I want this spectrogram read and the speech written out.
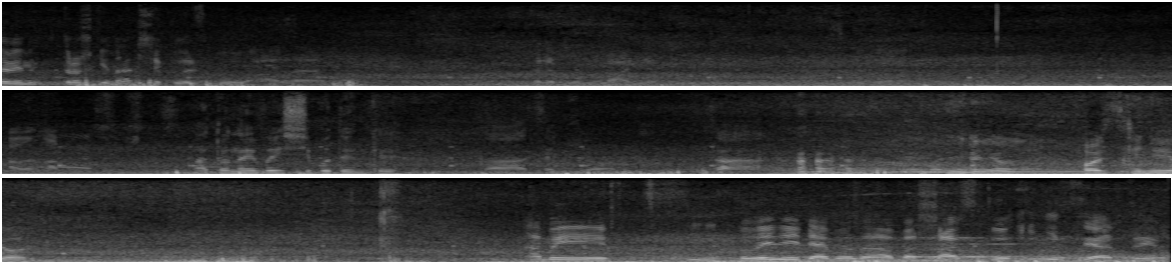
Ну, він трошки інакше колись був, але перепланування. змінили. Але гарно освічилося. А то найвищі будинки. Так, це Нью-Йорк. Так. Польський Нью-Йорк. А ми в цій хвилині йдемо на Варшавську ініціативу.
